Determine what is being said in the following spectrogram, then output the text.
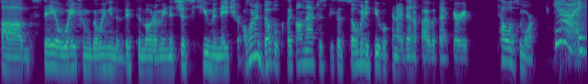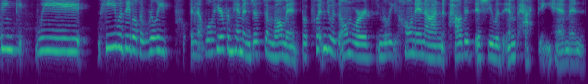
um, stay away from going into victim mode. I mean, it's just human nature. I want to double click on that just because so many people can identify with that, Kari. Tell us more. Yeah, I think we he was able to really, and we'll hear from him in just a moment, but put into his own words and really hone in on how this issue was impacting him and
